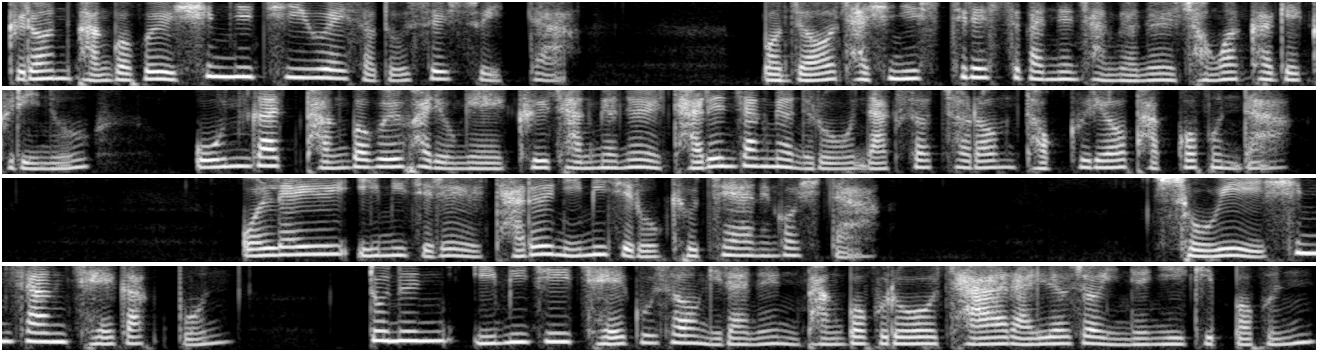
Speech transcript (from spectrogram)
그런 방법을 심리 치유에서도 쓸 수 있다. 먼저 자신이 스트레스 받는 장면을 정확하게 그린 후 온갖 방법을 활용해 그 장면을 다른 장면으로 낙서처럼 덧그려 바꿔본다. 원래의 이미지를 다른 이미지로 교체하는 것이다. 소위 심상 재각본 또는 이미지 재구성이라는 방법으로 잘 알려져 있는 이 기법은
